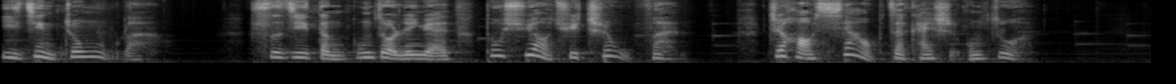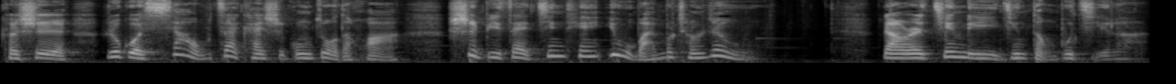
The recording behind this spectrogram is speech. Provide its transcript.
已近中午了。司机等工作人员都需要去吃午饭，只好下午再开始工作。可是，如果下午再开始工作的话，势必在今天又完不成任务。然而，经理已经等不及了，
